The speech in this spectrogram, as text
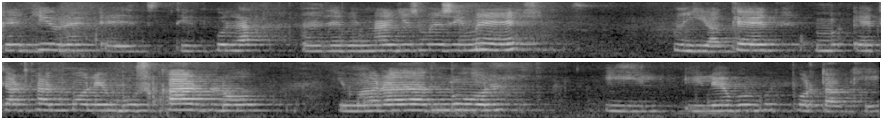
Aquest llibre es titula Els més i més i aquest he tardat molt en buscar-lo i m'ha agradat molt i, i l'he volgut portar aquí.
